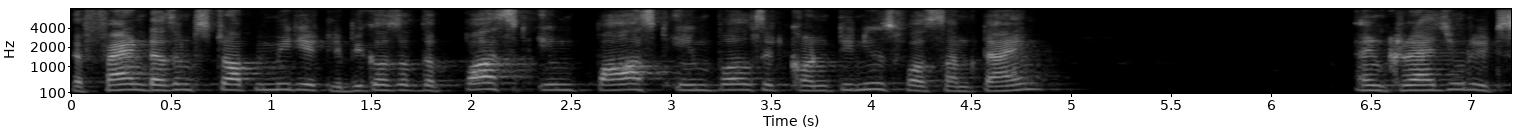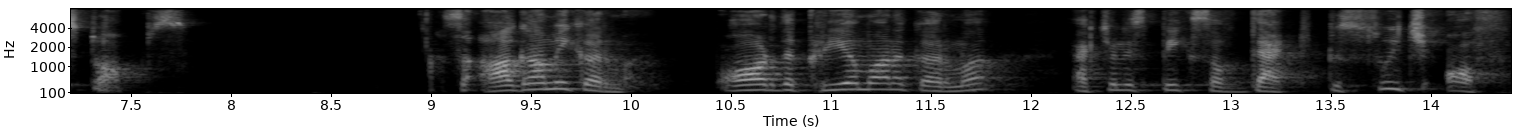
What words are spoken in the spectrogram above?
the fan doesn't stop immediately because of the past in past impulse it continues for some time and gradually it stops. So Agami karma or the Kriyamana karma actually speaks of that to switch off.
